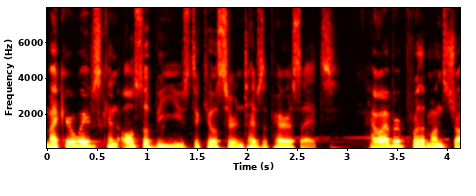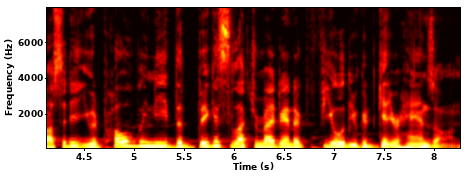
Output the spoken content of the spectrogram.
Microwaves can also be used to kill certain types of parasites. However, for the monstrosity, you would probably need the biggest electromagnetic field you could get your hands on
